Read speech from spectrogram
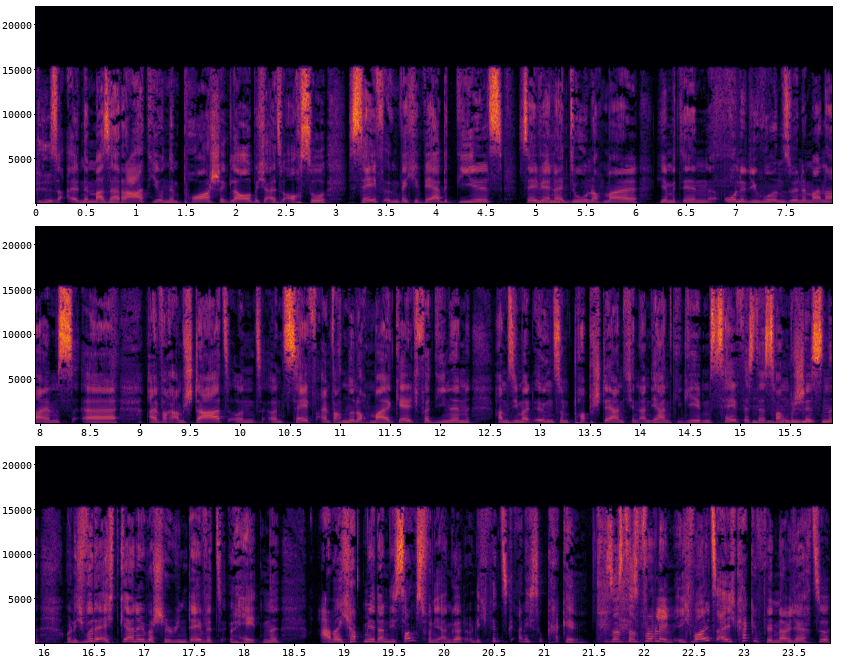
so einem Maserati und einem Porsche, glaube ich, also auch so safe irgendwelche Werbedeals. Xavier Mhm. Naidoo nochmal hier mit den, ohne die Hurensöhne Mannheims, äh, einfach am Start und, und safe einfach nur noch mal Geld verdienen. Haben sie mal irgend so ein Popsternchen an die Hand gegeben. Safe ist der Song beschissen. Und ich würde echt gerne über Shireen David haten, aber ich habe mir dann die Songs von ihr angehört und ich find's gar nicht so kacke. Das ist das Problem. Ich wollte es eigentlich kacke finden, aber ich dachte so,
